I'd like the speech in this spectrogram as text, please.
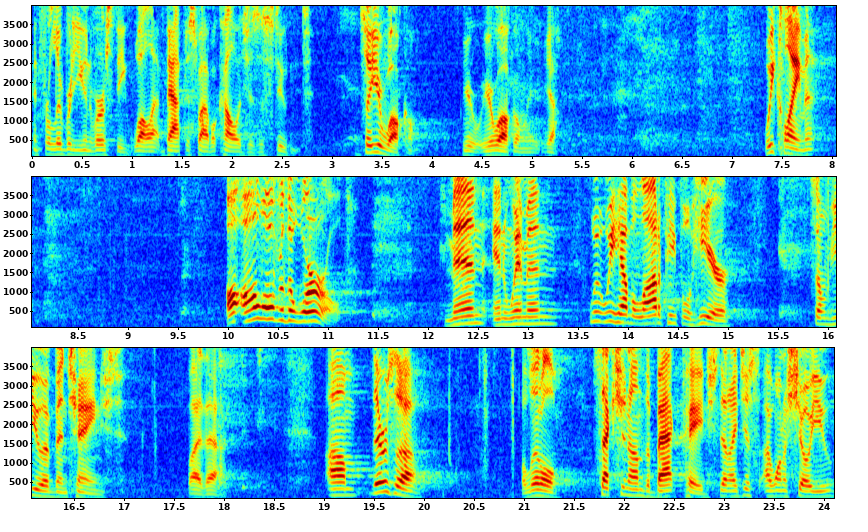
and for Liberty University while at Baptist Bible College as a student. So you're welcome. You're, you're welcome. Yeah. We claim it. All, all over the world, men and women, we, we have a lot of people here. Some of you have been changed by that. Um, there's a, a little section on the back page that I just I want to show you.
